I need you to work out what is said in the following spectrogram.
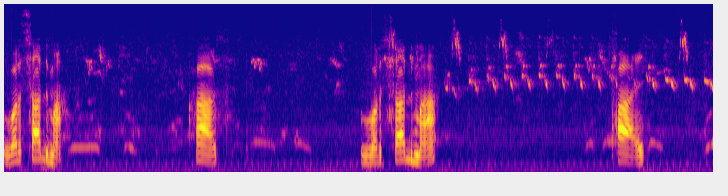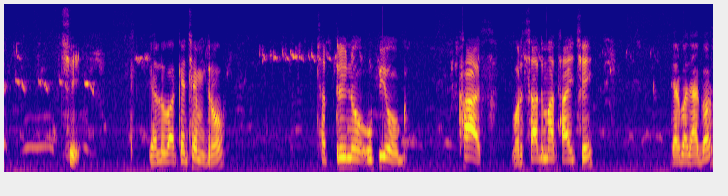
વરસાદમાં. ખાસ વરસાદમાં થાય છે. પહેલું વાક્ય છે મિત્રો, છત્રીનો ઉપયોગ ખાસ વરસાદમાં થાય છે. ત્યારબાદ આગળ,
